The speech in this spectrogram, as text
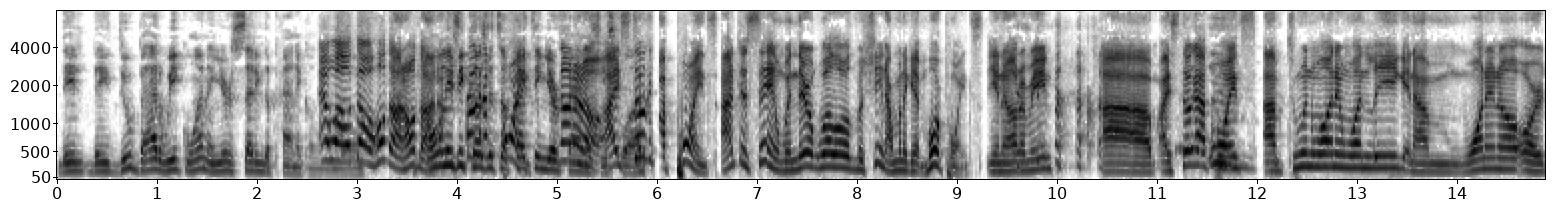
They they do bad week one, and you're setting the panic on. Eh, well, no, hold on, hold on. Only because it's affecting your no, no, no. fantasy I still got points. I'm just saying, when they're a well-oiled machine, I'm going to get more points. You know what I mean? um, I still got points. I'm two and one in one league, and I'm one and zero, or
